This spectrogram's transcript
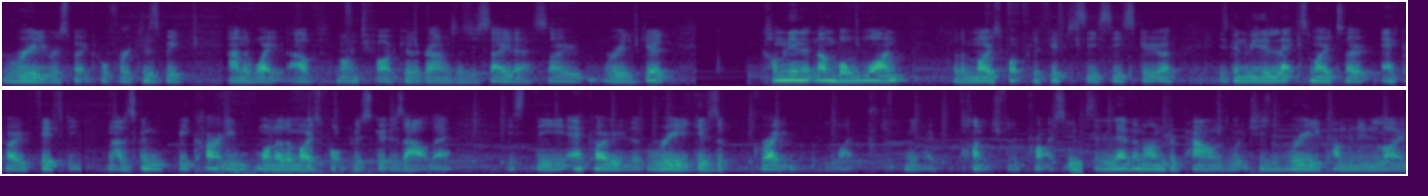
really respectable for a Kisbee, and a weight of 95 kilograms, as you say there, so really good. Coming in at number one for the most popular 50cc scooter is going to be the Lexmoto Echo 50. Now, it's going to be currently one of the most popular scooters out there. It's the Echo that really gives a great, like, you know, punch for the price. It's 1,100 pounds, which is really coming in low.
